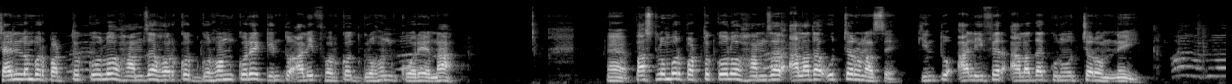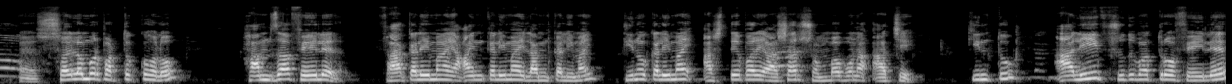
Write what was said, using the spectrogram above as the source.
চার নম্বর পার্থক্য হলো হামজা হরকত গ্রহণ করে কিন্তু আলিফ হরকত গ্রহণ করে না। হ্যাঁ পাঁচ নম্বর পার্থক্য হলো হামজার আলাদা উচ্চারণ আছে কিন্তু আলিফের আলাদা কোনো উচ্চারণ নেই। হ্যাঁ, ছয় নম্বর পার্থক্য হলো হামজা ফেইলের ফা কালিমায় আইন কালিমায় লাম কালিমায়। তিনও কালিমায় আসতে পারে, আসার সম্ভাবনা আছে। কিন্তু আলিফ শুধুমাত্র ফেইলের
